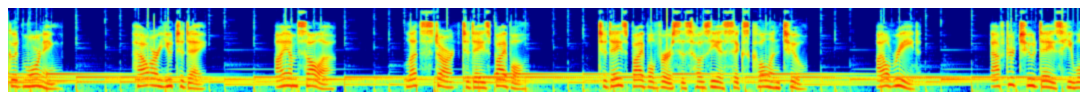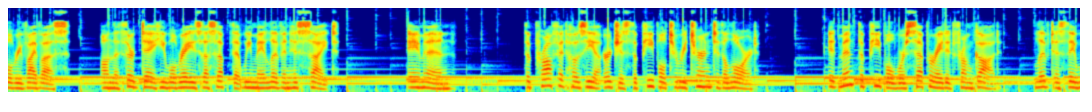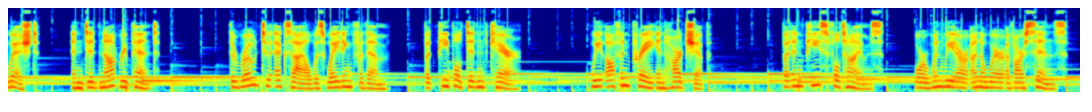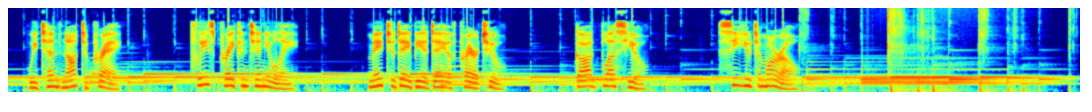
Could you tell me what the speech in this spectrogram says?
Good morning. How are you today? I am Sala. Let's start today's Bible. Today's Bible verse is Hosea 6 2. I'll read. After two days he will revive us, on the third day he will raise us up that we may live in his sight. Amen. The prophet Hosea urges the people to return to the Lord. It meant the people were separated from God, lived as they wished, and did not repent. The road to exile was waiting for them, but people didn't care. We often pray in hardship. But in peaceful times, or when we are unaware of our sins, we tend not to pray. Please pray continually. May today be a day of prayer too. God bless you. See you tomorrow.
